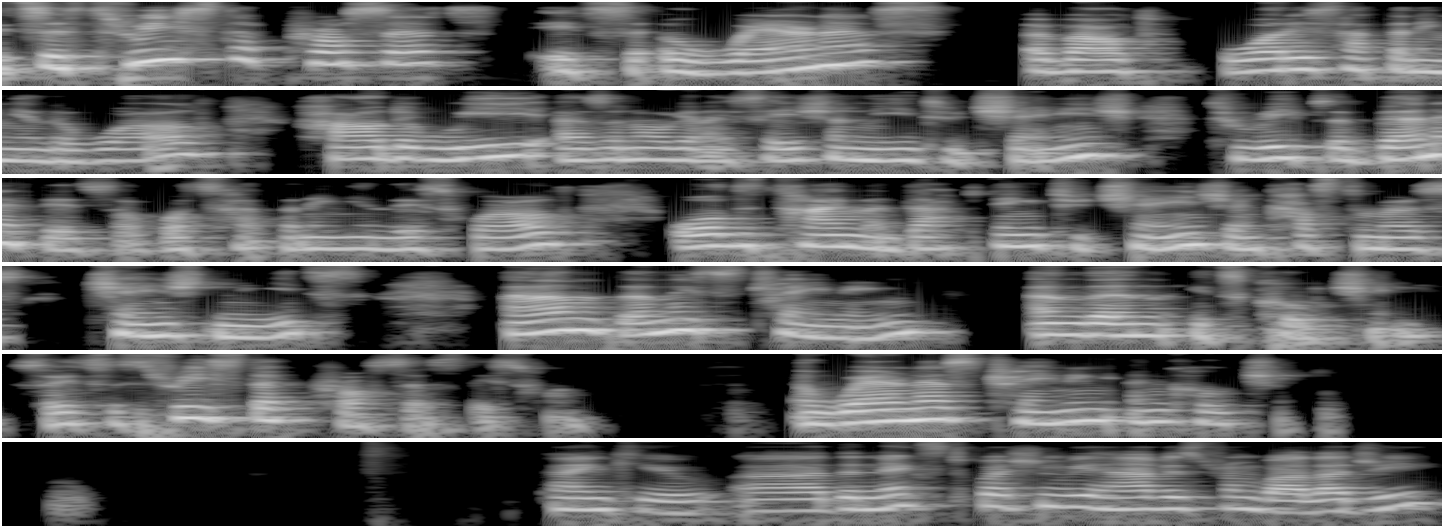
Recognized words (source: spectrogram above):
it's a three-step process. It's awareness, about what is happening in the world, how do we as an organization need to change to reap the benefits of what's happening in this world, all the time adapting to change and customers changed needs. And then it's training and then it's coaching. So it's a three-step process, this one. Awareness, training and coaching. Thank you. Uh, the next question we have is from Balaji.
